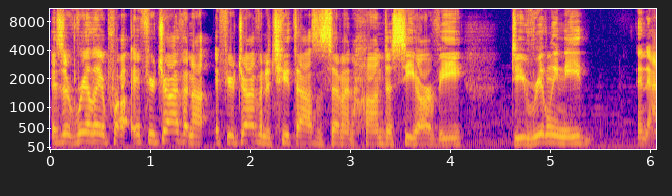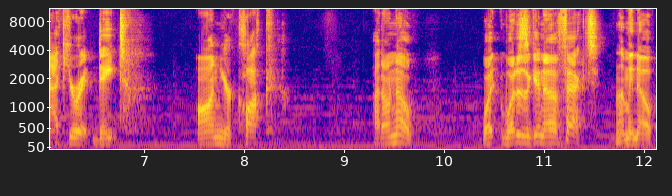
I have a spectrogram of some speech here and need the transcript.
is it really a pro? If you're driving a if you're driving a 2007 Honda CRV, do you really need an accurate date on your clock? I don't know. What what is it going to affect? Let me know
